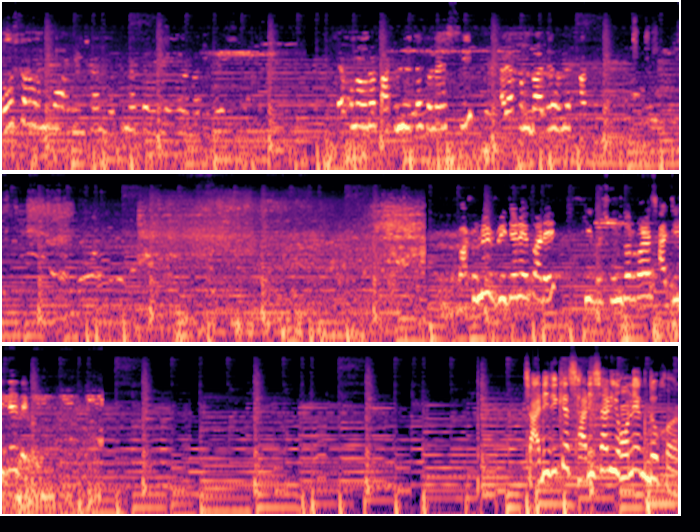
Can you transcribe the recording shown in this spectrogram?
নমস্কার আমরা চলে এসেছি। এখন আমরা পাটুলিতে চলে এসেছি, আর এখন বাজে হলে থাকে পাটুলির ব্রিজের এপারে কি সুন্দর করে সাজিয়ে দেখি। চারিদিকে সারি সারি অনেক দোকান।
